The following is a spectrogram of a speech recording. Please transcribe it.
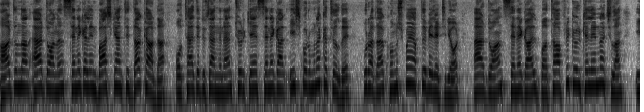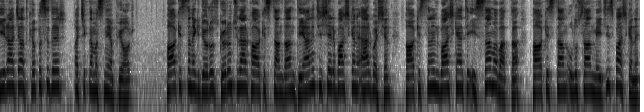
Ardından Erdoğan'ın Senegal'in başkenti Dakar'da otelde düzenlenen Türkiye-Senegal İş Forumu'na katıldı. Burada konuşma yaptığı belirtiliyor. Erdoğan, Senegal, Batı Afrika ülkelerine açılan ihracat kapısıdır açıklamasını yapıyor. Pakistan'a gidiyoruz. Görüntüler Pakistan'dan Diyanet İşleri Başkanı Erbaş'ın Pakistan'ın başkenti İslamabad'da Pakistan Ulusal Meclis Başkanı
